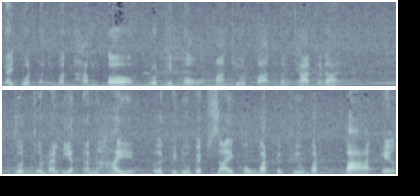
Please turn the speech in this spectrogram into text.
ใจบวชปฏิบัติธรรมก็รถติดต่อมาที่วัดป่าธรรมชาติก็ได้ส่วนส่วนรายละเอียดนั้นให้เปิดไปดูเว็บไซต์ของวัดก็คือวัด ป่า la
